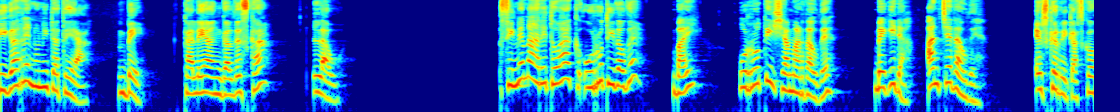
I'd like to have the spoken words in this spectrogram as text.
Bigarren unitatea. B. Kalean galdezka. Lau. Zinema aretoak urruti daude? Bai, urruti xamar daude. Begira, antxe daude. Eskerrik asko.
